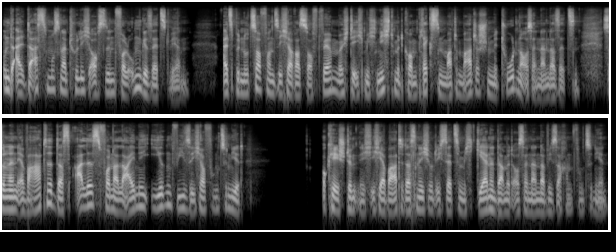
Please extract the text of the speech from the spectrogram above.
Und all das muss natürlich auch sinnvoll umgesetzt werden. Als Benutzer von sicherer Software möchte ich mich nicht mit komplexen mathematischen Methoden auseinandersetzen, sondern erwarte, dass alles von alleine irgendwie sicher funktioniert – Okay, stimmt nicht. Ich erwarte das nicht und ich setze mich gerne damit auseinander, wie Sachen funktionieren.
